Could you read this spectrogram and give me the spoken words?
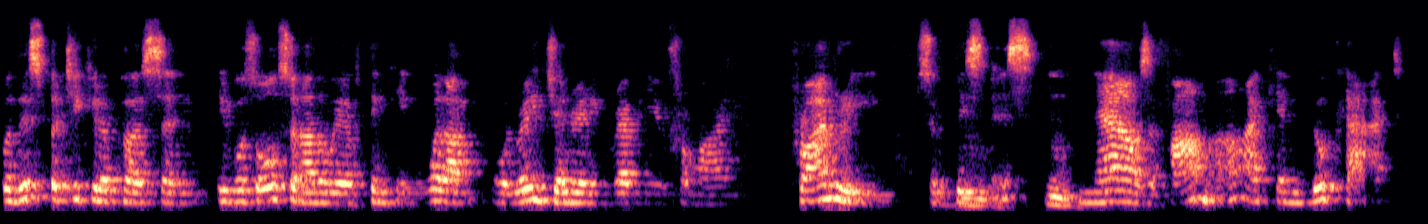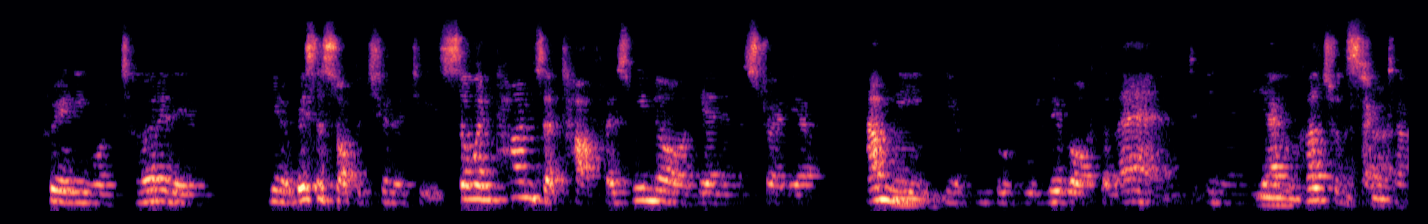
for this particular person, it was also another way of thinking, well, I'm already generating revenue from my primary sort of business. Mm. Now as a farmer, I can look at creating alternative, you know, business opportunities. So when times are tough, as we know again in Australia, how many you know people who live off the land in the Mm, agricultural sector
